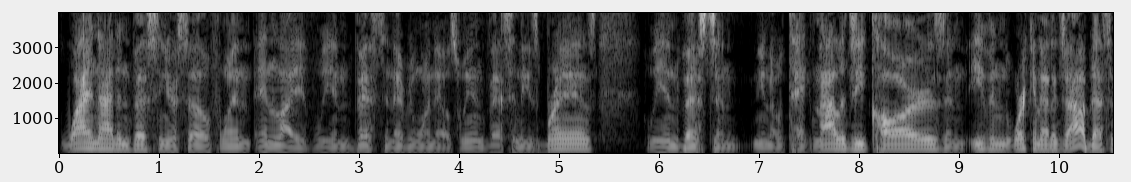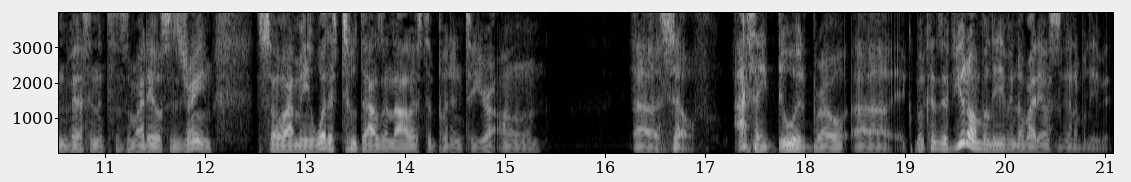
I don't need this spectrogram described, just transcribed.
why not invest in yourself when in life we invest in everyone else? We invest in these brands, we invest in, you know, technology, cars, and even working at a job that's investing into somebody else's dream. So I mean, what is two thousand dollars to put into your own uh, self? I say do it, bro. Uh, because if you don't believe it, nobody else is gonna believe it.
